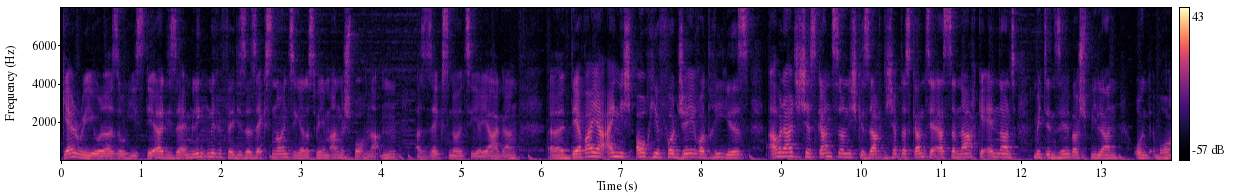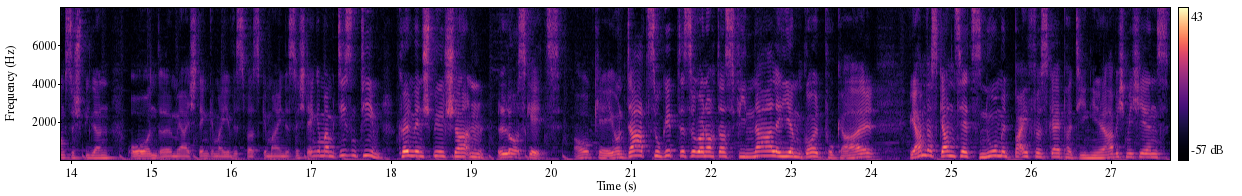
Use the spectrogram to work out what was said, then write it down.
Gary oder so hieß der, dieser im linken Mittelfeld, dieser 96er, das wir eben angesprochen hatten, also 96er Jahrgang, äh, der war ja eigentlich auch hier vor Jay Rodriguez, aber da hatte ich das Ganze noch nicht gesagt, ich habe das Ganze erst danach geändert, mit den Silberspielern und Bronzespielern. Und ähm, ja, ich denke mal, ihr wisst, was gemeint ist. Ich denke mal, mit diesem Team können wir ein Spiel starten. Los geht's. Okay, und dazu gibt es sogar noch das Finale hier im Goldpokal. Wir haben das Ganze jetzt nur mit Buy for Sky Partien hier. Habe ich mich hier ins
